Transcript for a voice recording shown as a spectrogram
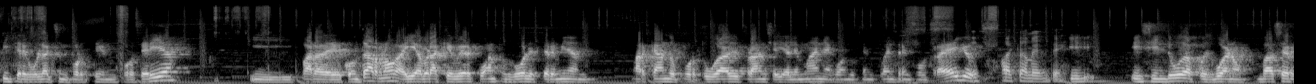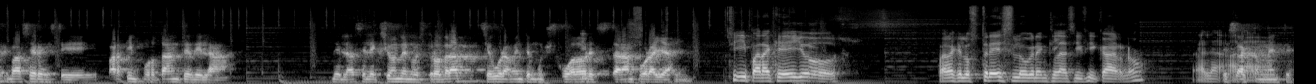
Peter Gulax en, portería. Y para de contar, ¿no? Ahí habrá que ver cuántos goles terminan marcando Portugal, Francia y Alemania cuando se encuentren contra ellos. Exactamente. Y, y sin duda, pues bueno, va a ser, va a ser este, parte importante de la, de la selección de nuestro draft. Seguramente muchos jugadores estarán por allá. Sí, para que ellos, para que los tres logren clasificar, ¿no? Exactamente.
